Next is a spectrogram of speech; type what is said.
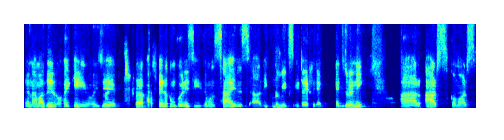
আমাদের হয় কি, ওই যে আমরা ভাগটা এরকম করে নিয়েছি, যেমন সায়েন্স আর ইকোনমিক্স এটা এক- এক- একজনের নিই। আর arts commerce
